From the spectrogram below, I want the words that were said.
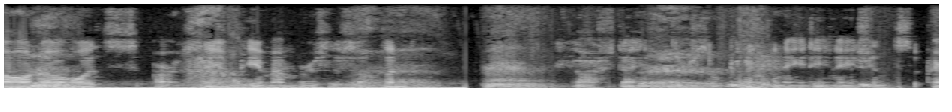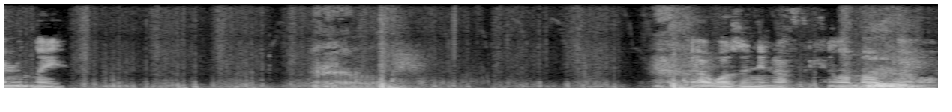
Oh no, it's RCMP members or something. Gosh dang it, they're some kind of Canadian agents, apparently. That wasn't enough to kill him, oh no.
